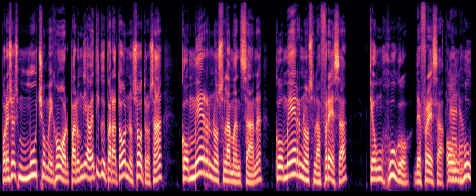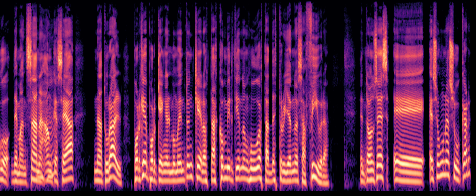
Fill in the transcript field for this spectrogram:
Por eso es mucho mejor para un diabético y para todos nosotros, ¿ah? comernos la manzana, comernos la fresa, que un jugo de fresa o un jugo de manzana, aunque sea natural. ¿Por qué? Porque en el momento en que lo estás convirtiendo en jugo, estás destruyendo esa fibra. Entonces, eh, eso es un azúcar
